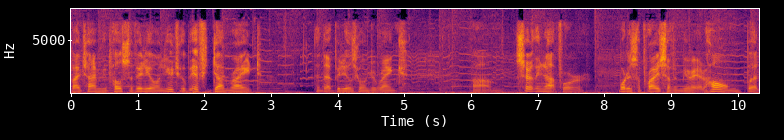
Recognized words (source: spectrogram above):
by the time you post a video on YouTube, if done right, then that video is going to rank. Um, certainly not for what is the price of a Murrieta home, but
